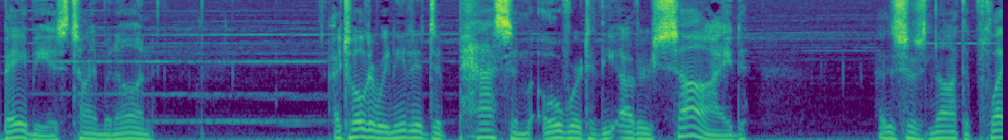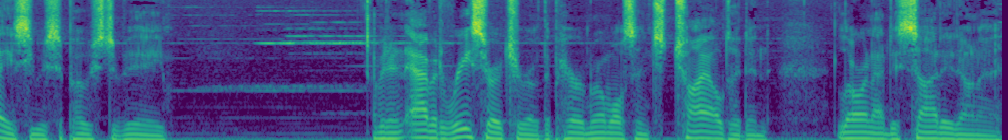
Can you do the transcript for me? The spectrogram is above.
baby as time went on. I told her we needed to pass him over to the other side. This was not the place he was supposed to be. I've been an avid researcher of the paranormal since childhood, and Laura and I decided on a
